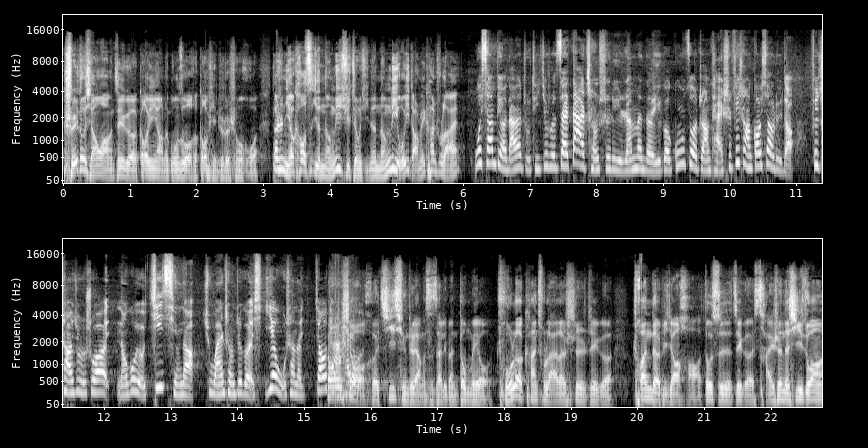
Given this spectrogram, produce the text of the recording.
谁都向往这个高营养的工作和高品质的生活，但是你要靠自己的能力去争取，你的能力我一点没看出来。我想表达的主题就是在大城市里，人们的一个工作状态是非常高效率的，非常就是说能够有激情的去完成这个业务上的交谈，高效和激情这两个词在里边都没有，除了看出来了是这个穿的比较好，都是这个财神的西装、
